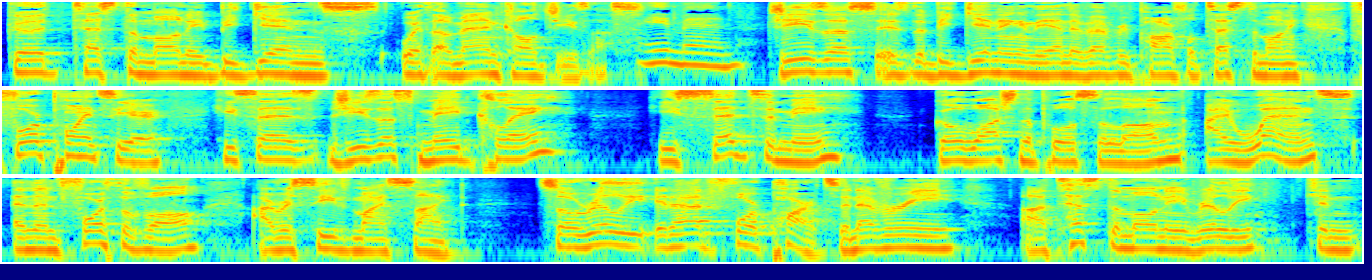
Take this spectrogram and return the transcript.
good testimony begins with a man called Jesus. Amen. Jesus is the beginning and the end of every powerful testimony. Four points here. He says, Jesus made clay. He said to me, go wash in the pool of Siloam. I went. And then fourth of all, I received my sight. So really it had four parts and every uh, testimony really can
